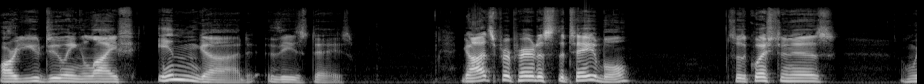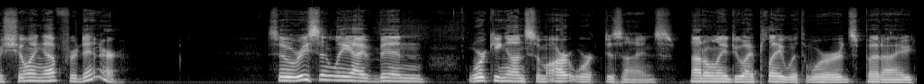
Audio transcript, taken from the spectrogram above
are you doing life in God these days? God's prepared us the table. So the question is, are we showing up for dinner? So recently I've been working on some artwork designs. Not only do I play with words, but I,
